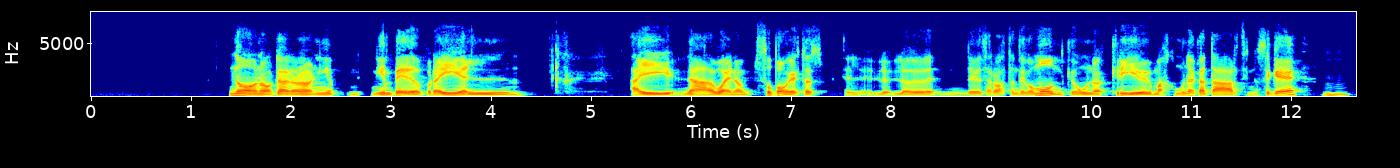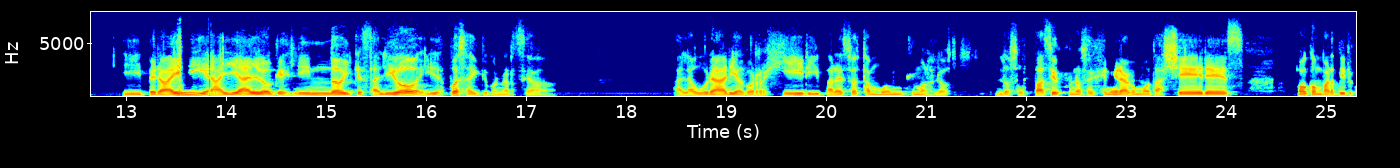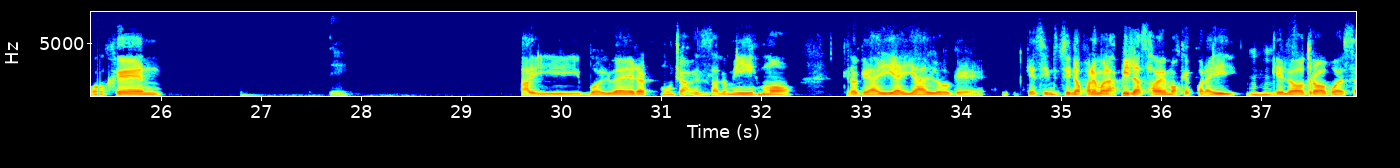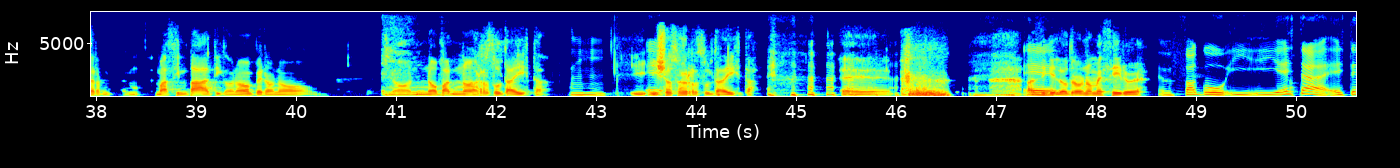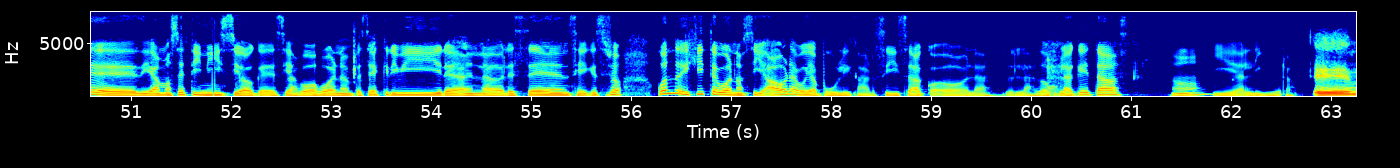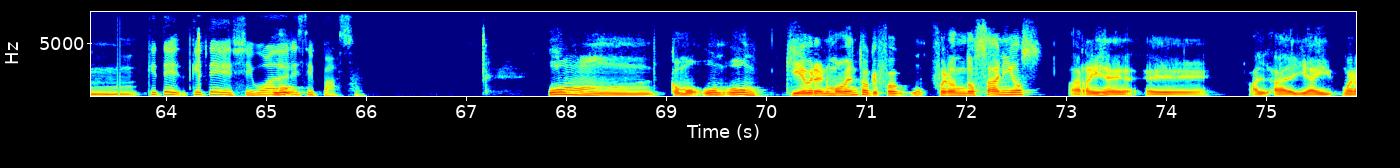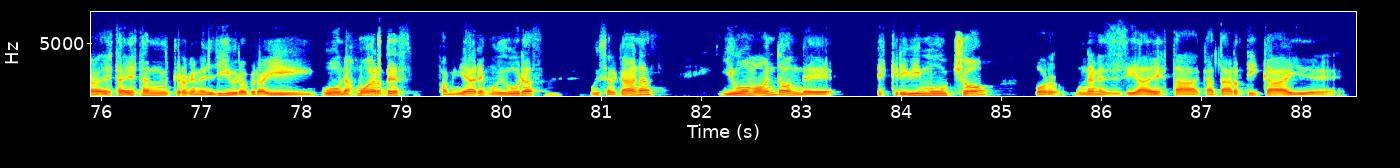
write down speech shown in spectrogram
No, no, claro, no, ni, ni, en pedo. Por ahí el. Hay. Nada, bueno, supongo que esto es. lo, debe ser bastante común, que uno escribe más como una catarsis, no sé qué. y, pero ahí hay algo que es lindo y que salió, y después hay que ponerse a, a laburar y a corregir y para eso están buenísimos los, los espacios que uno se genera como talleres o compartir con gente. Y volver muchas veces a lo mismo. Creo que ahí hay algo que, que si, nos ponemos las pilas sabemos que es por ahí, que lo otro puede ser más simpático, ¿no? Pero no, no, no, no es resultadista y, yo eh, soy resultadista. Eh, así que el otro no me sirve. Facu, y, esta, este, digamos, este inicio que decías vos, bueno, empecé a escribir en la adolescencia y qué sé yo, ¿cuándo dijiste, bueno, sí, ahora voy a publicar? Sí, saco las, las dos plaquetas, ¿no? Y el libro. Em, ¿Qué, te, ¿Qué te llevó a dar ese paso? Un, como un, un quiebra en un momento que fue, fueron dos años a raíz de... Eh, ahí, bueno, están creo que en el libro, pero ahí hubo unas muertes familiares muy duras, muy cercanas, y hubo un momento donde escribí mucho por una necesidad de esta catártica y de,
